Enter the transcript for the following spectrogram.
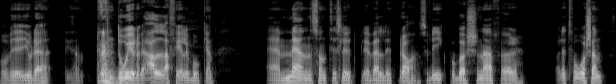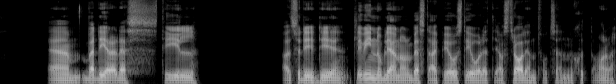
och vi gjorde, liksom, då gjorde vi alla fel i boken. Eh, men som till slut blev väldigt bra. Så det gick på börserna för, var det två år sedan? Eh, värderades till, alltså det, det klev in och blev en av de bästa IPOs det året i Australien, 2017 var det väl.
